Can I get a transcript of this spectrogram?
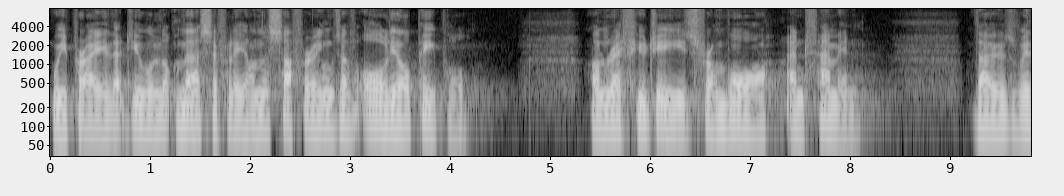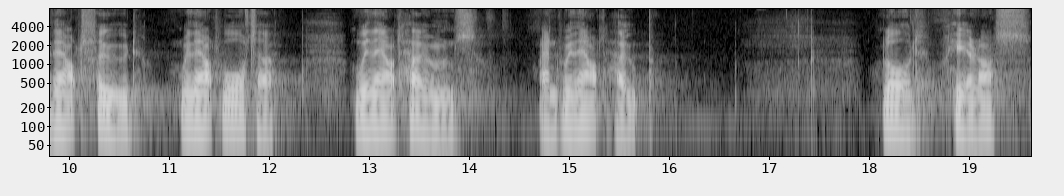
We pray that you will look mercifully on the sufferings of all your people, on refugees from war and famine, those without food, without water, without homes, and without hope. Lord, hear us.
